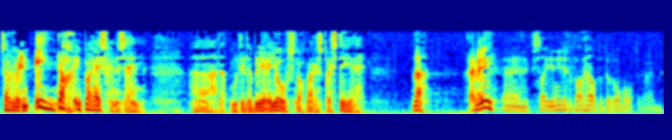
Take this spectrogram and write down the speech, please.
zouden we in één dag in Parijs kunnen zijn. Ah, dat moeten de Blériot's nog maar eens presteren. Nou, ga je mee? Ja, ik zal je in ieder geval helpen de rommel op te ruimen.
